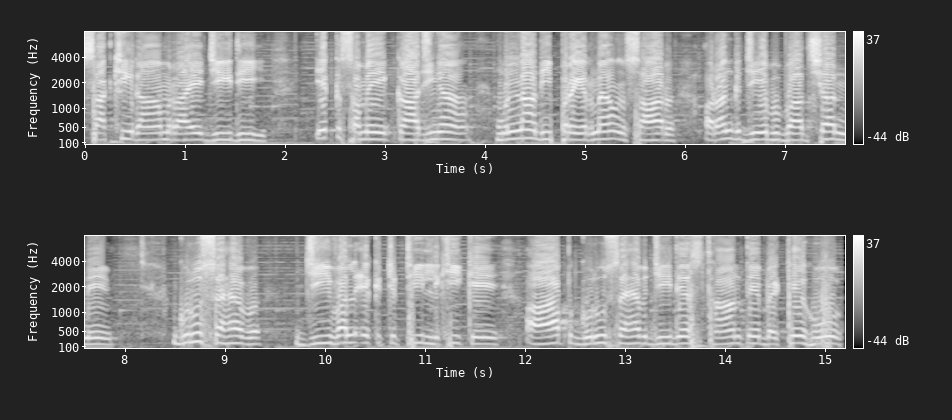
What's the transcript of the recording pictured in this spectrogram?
ਸਾਖੀ RAM ਰਾਏ ਜੀ ਦੀ ਇੱਕ ਸਮੇਂ ਕਾਜ਼ੀਆਂ ਮੁੱਲਾਂ ਦੀ ਪ੍ਰੇਰਣਾ ਅਨੁਸਾਰ ਔਰੰਗਜ਼ੇਬ ਬਾਦਸ਼ਾਹ ਨੇ ਗੁਰੂ ਸਾਹਿਬ ਜੀ ਵੱਲ ਇੱਕ ਚਿੱਠੀ ਲਿਖੀ ਕਿ ਆਪ ਗੁਰੂ ਸਾਹਿਬ ਜੀ ਦੇ ਸਥਾਨ ਤੇ ਬੈਠੇ ਹੋ।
